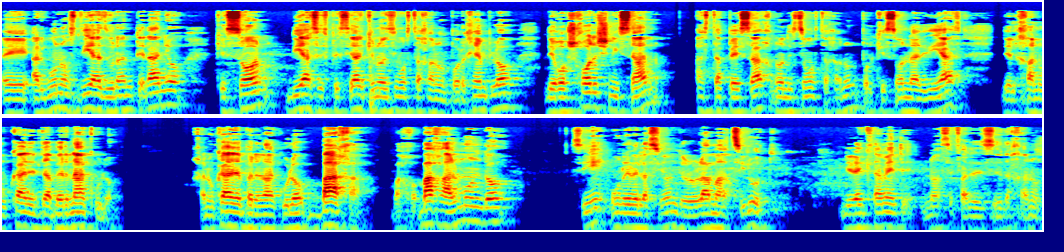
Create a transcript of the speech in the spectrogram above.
eh, algunos días durante el año que son días especiales que no decimos Tajanún. Por ejemplo, de Rosh Chodesh Nisan hasta Pesach no decimos Tajanún porque son los días del Hanukkah del tabernáculo. Hanukkah del tabernáculo baja, bajo- baja al mundo, ¿sí? Una revelación del Olam Atzilut. Directamente, no hace falta decir Tajanún.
